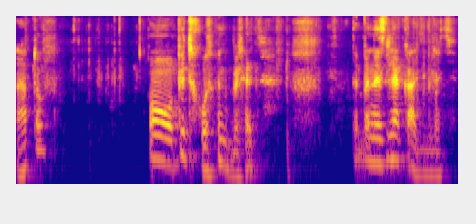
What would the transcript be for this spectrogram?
Готов? О, підходить, блядь. Тебе не злякать, блядь.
